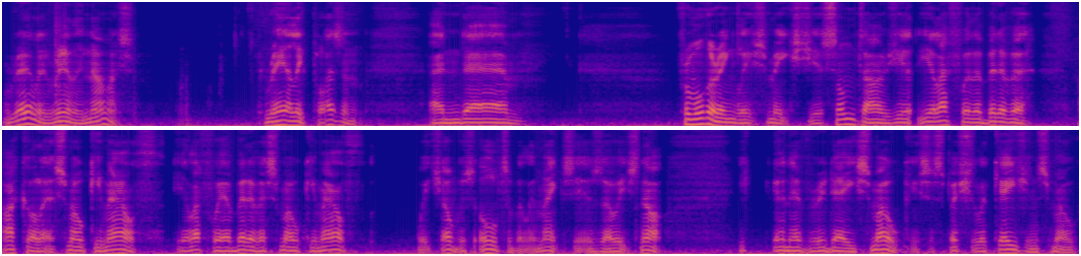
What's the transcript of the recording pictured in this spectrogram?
really, really nice. Really pleasant. And um, from other English mixtures, sometimes you, you're left with a bit of a, I call it a smoky mouth. You're left with a bit of a smoky mouth, which obviously ultimately makes it as though it's not an everyday smoke, it's a special occasion smoke.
